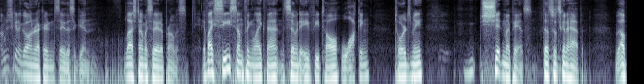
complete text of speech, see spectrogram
I'm just gonna go on record and say this again. Last time I say it, I promise. If I see something like that, that's seven to eight feet tall, walking towards me, shit in my pants. That's what's gonna happen. I'll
